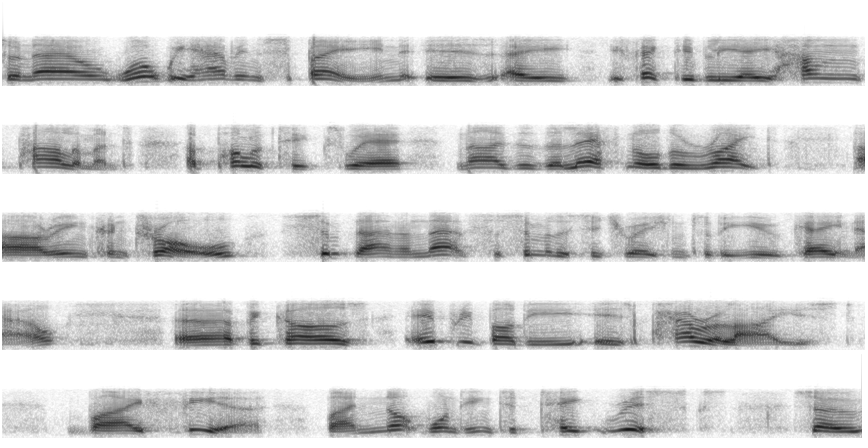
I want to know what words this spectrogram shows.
So now what we have in Spain is a effectively a hung parliament, a politics where neither the left nor the right are in control, and that's a similar situation to the UK now, uh, because everybody is paralyzed by fear, by not wanting to take risks. So,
